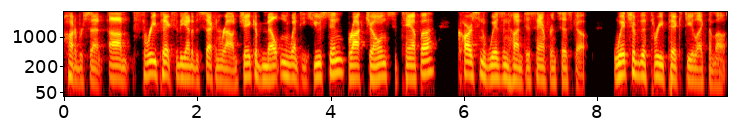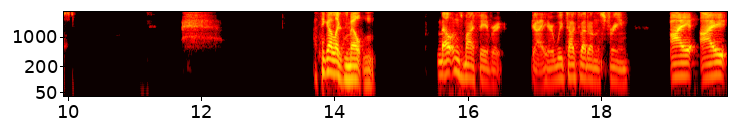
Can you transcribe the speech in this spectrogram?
100%. Um, three picks at the end of the second round. Jacob Melton went to Houston, Brock Jones to Tampa, Carson Whisenhunt to San Francisco. Which of the three picks do you like the most? I think I like Melton. Melton's my favorite guy here. We talked about it on the stream. I I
